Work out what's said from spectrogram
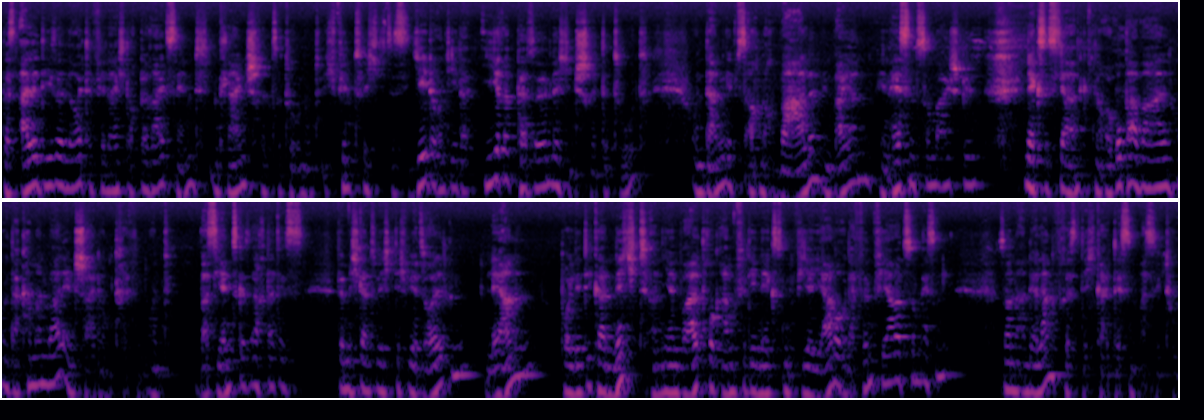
dass alle diese Leute vielleicht auch bereit sind, einen kleinen Schritt zu tun. Und ich finde es wichtig, dass jede und jeder ihre persönlichen Schritte tut und dann gibt es auch noch Wahlen in Bayern, in Hessen zum Beispiel. Nächstes Jahr gibt es eine Europawahl und da kann man Wahlentscheidungen treffen. Und was Jens gesagt hat, ist für mich ganz wichtig. Wir sollten lernen, Politiker nicht an ihren Wahlprogrammen für die nächsten vier Jahre oder fünf Jahre zu messen, sondern an der Langfristigkeit dessen, was sie tun.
